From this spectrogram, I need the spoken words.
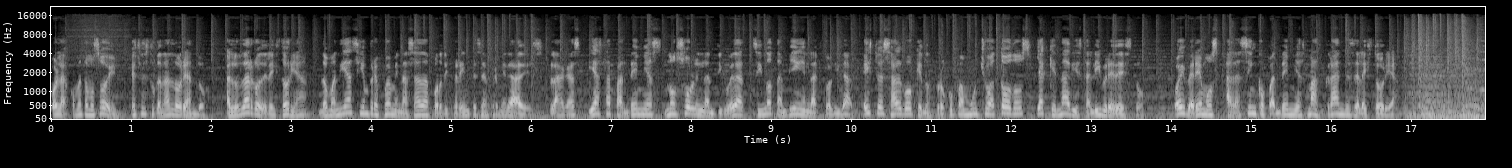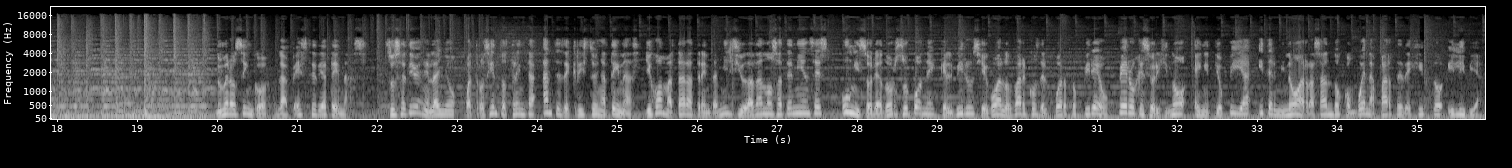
Hola, ¿cómo estamos hoy? Esto es tu canal Loreando. A lo largo de la historia, la humanidad siempre fue amenazada por diferentes enfermedades, plagas y hasta pandemias no solo en la antigüedad, sino también en la actualidad. Esto es algo que nos preocupa mucho a todos, ya que nadie está libre de esto. Hoy veremos a las 5 pandemias más grandes de la historia. Número 5. La peste de Atenas. Sucedió en el año 430 a.C. en Atenas. Llegó a matar a 30.000 ciudadanos atenienses. Un historiador supone que el virus llegó a los barcos del puerto Pireo, pero que se originó en Etiopía y terminó arrasando con buena parte de Egipto y Libia.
